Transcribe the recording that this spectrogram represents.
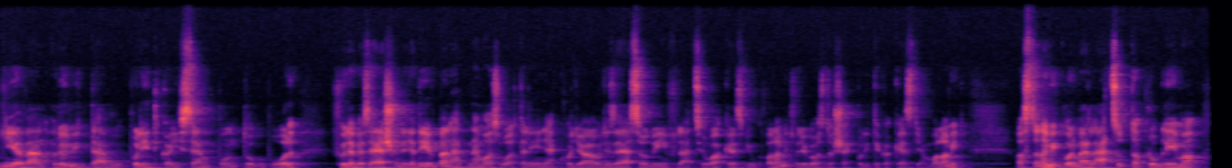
nyilván rövid távú politikai szempontokból főleg az első negyed évben, hát nem az volt a lényeg, hogy, a, hogy az elszaladó inflációval kezdjünk valamit, vagy a gazdaságpolitika kezdjen valamit. Aztán amikor már látszott a probléma,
